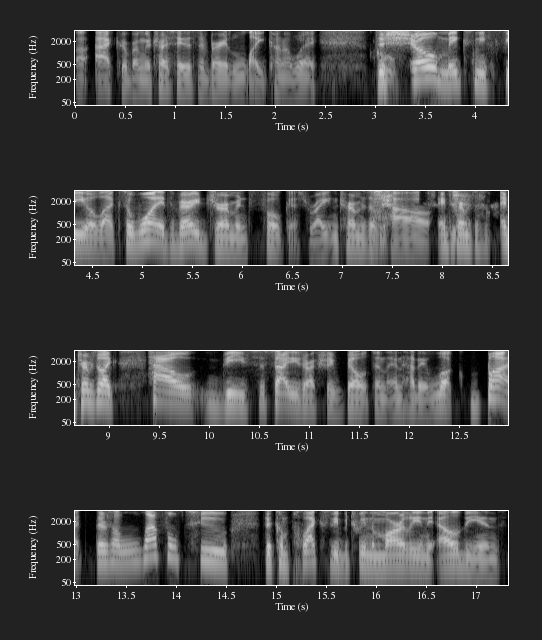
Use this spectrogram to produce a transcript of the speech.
uh, accurate, but I'm going to try to say this in a very light kind of way. The cool. show makes me feel like so one, it's very German focused, right? In terms of how, in terms of, in terms of like how these societies are actually built and, and how they look. But there's a level to the complexity between the Marley and the Eldians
